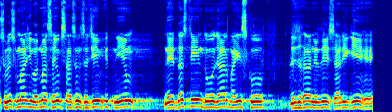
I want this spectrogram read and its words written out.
सुरेश कुमार जी वर्मा, संयुक्त शासन सचिव, वित्त नियम ने 10 तीन 2022 को दिशा निर्देश जारी किए हैं।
